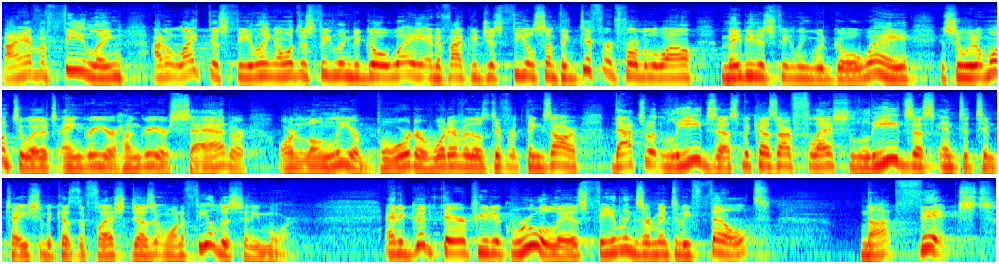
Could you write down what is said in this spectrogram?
I have a feeling, I don't like this feeling, I want this feeling to go away. And if I could just feel something different for a little while, maybe this feeling would go away. And so we don't want to, whether it's angry or hungry or sad or, or lonely or bored or whatever those different things are. That's what leads us because our flesh leads us into temptation because the flesh doesn't want to feel this anymore. And a good therapeutic rule is feelings are meant to be felt, not fixed.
